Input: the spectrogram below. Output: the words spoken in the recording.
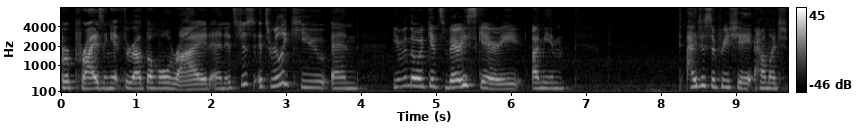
reprising it throughout the whole ride and it's just it's really cute and even though it gets very scary i mean i just appreciate how much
